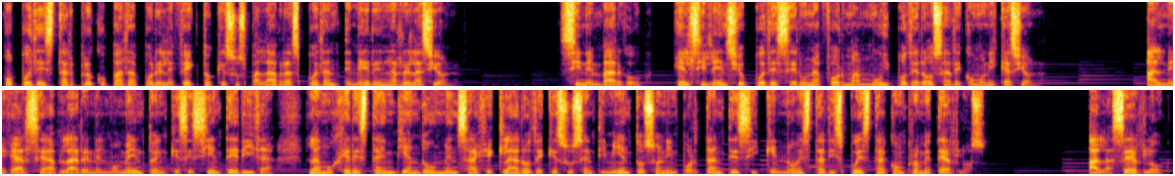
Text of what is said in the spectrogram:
o puede estar preocupada por el efecto que sus palabras puedan tener en la relación. Sin embargo, el silencio puede ser una forma muy poderosa de comunicación. Al negarse a hablar en el momento en que se siente herida, la mujer está enviando un mensaje claro de que sus sentimientos son importantes y que no está dispuesta a comprometerlos. Al hacerlo,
